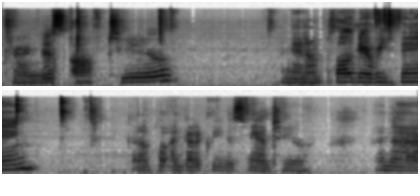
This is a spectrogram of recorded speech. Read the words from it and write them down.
turn this off too, and then unplug everything. Gotta put, I gotta clean this fan too. And then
